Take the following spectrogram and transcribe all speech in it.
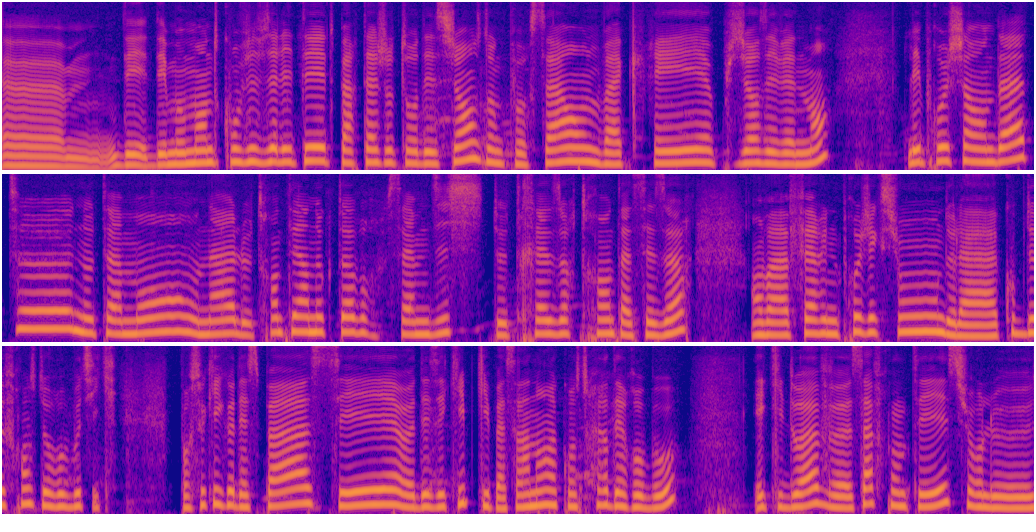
euh, des, moments de convivialité et de partage autour des sciences. Donc pour ça, on va créer plusieurs événements. Les prochains en date, euh, notamment, on a le 31 octobre, samedi, de 13h30 à 16h. On va faire une projection de la Coupe de France de robotique. Pour ceux qui ne connaissent pas, c'est des équipes qui passent un an à construire des robots et qui doivent euh, s'affronter sur le,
